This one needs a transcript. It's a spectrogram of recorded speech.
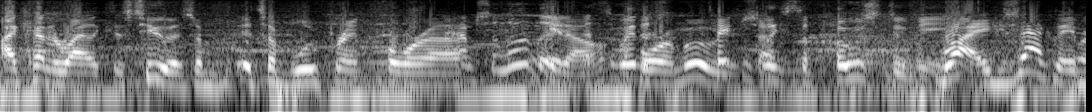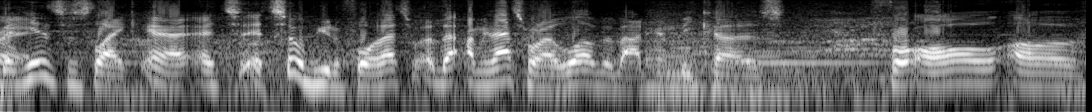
I kind of write like this too. It's a it's a blueprint for a Absolutely. you know That's the way for a movie. technically So- supposed to be. Right, exactly. But his is like, yeah, it's it's so beautiful. That's what I mean. That's what I love about him because for all of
